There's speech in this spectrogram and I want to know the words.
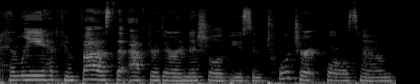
Henley had confessed that after their initial abuse and torture at Corll's home,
